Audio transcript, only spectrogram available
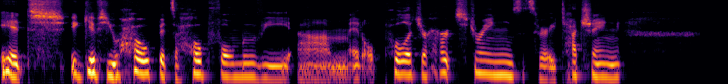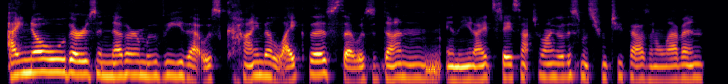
It it gives you hope. It's a hopeful movie. Um, it'll pull at your heartstrings. It's very touching. I know there's another movie that was kind of like this that was done in the United States not too long ago. This one's from 2011.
